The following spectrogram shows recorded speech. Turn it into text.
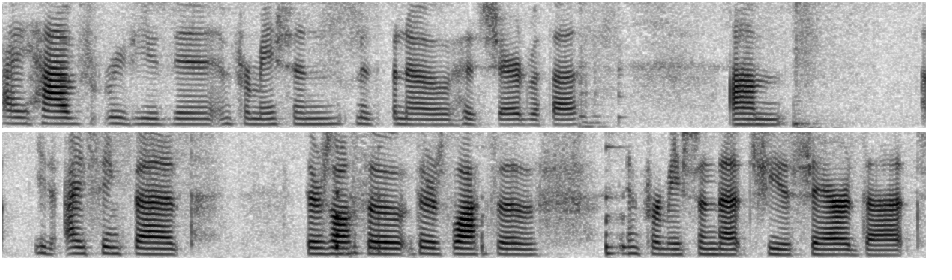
I have reviewed the information Ms. Bonneau has shared with us. Um, You know, I think that there's also, there's lots of information that she has shared that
